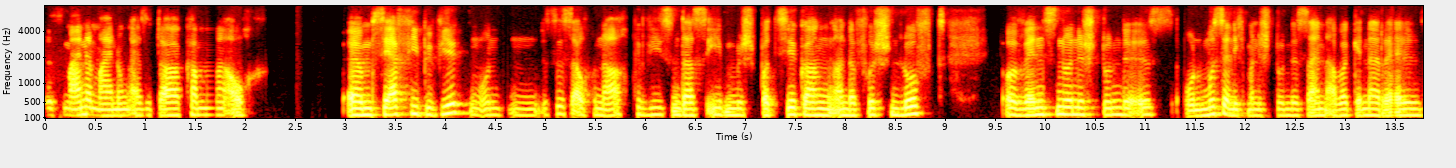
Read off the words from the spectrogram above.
Das ist meine Meinung. Also da kann man auch ähm, sehr viel bewirken und äh, es ist auch nachgewiesen, dass eben Spaziergang an der frischen Luft, äh, wenn es nur eine Stunde ist, und muss ja nicht mal eine Stunde sein, aber generell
